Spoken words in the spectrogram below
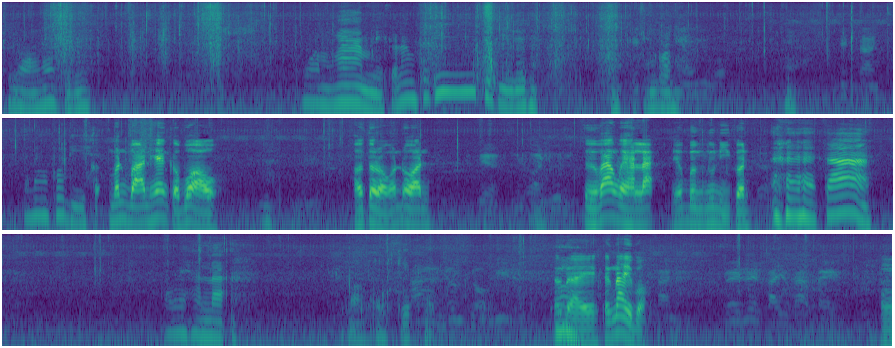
พี่น้องน่ากินความงามนี่กำลังพอดีพอดีเลยนี่เห็นบ่นี่กำลังพอดีมันบานแห้งกับบ่เอา เอาตวดอกอ่อนๆเออว่างไว้หันละ เดี๋ยวเบิ่งนู่นนี่ก่อนจ้าเอาไว้หัน ละลองต้องเก็บเห็ดทั้งใดทั้งในบ่อ๋อ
